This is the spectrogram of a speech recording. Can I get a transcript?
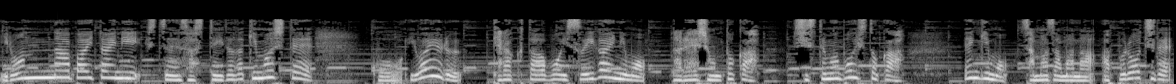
いろんな媒体に出演させていただきまして、こう、いわゆるキャラクターボイス以外にも、ナレーションとか、システムボイスとか、演技も様々なアプローチで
